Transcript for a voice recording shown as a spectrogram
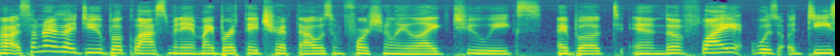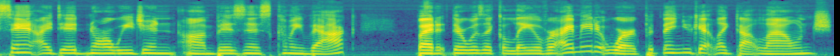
uh, sometimes I do book last minute. My birthday trip that was unfortunately like two weeks I booked, and the flight was decent. I did Norwegian um, business coming back, but there was like a layover. I made it work, but then you get like that lounge,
